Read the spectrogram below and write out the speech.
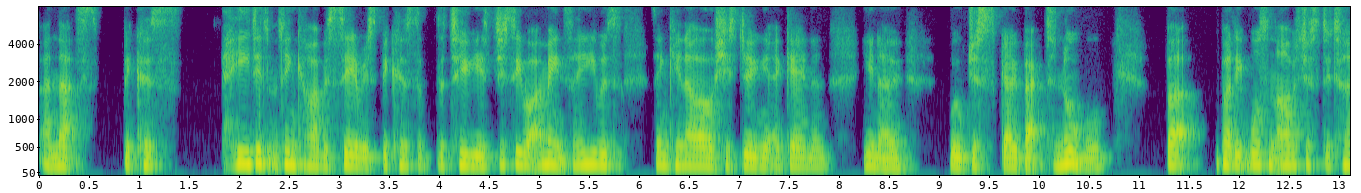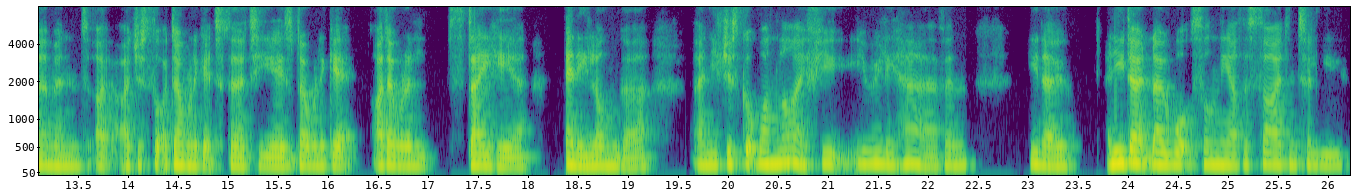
And that's because he didn't think I was serious because of the two years. Do you see what I mean? So he was thinking, oh, she's doing it again, and you know, we'll just go back to normal. But but it wasn't. I was just determined. I, I just thought I don't want to get to 30 years. I don't want to get, I don't want to stay here any longer. And you've just got one life. You you really have. And you know, and you don't know what's on the other side until you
